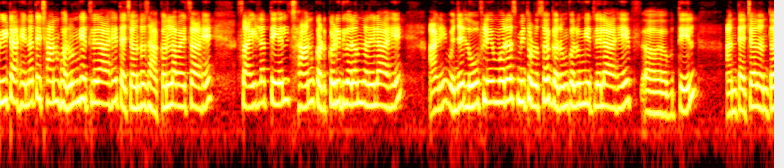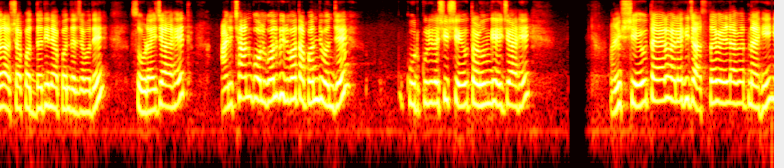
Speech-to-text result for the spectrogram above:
पीठ आहे ना ते छान भरून घेतलेलं आहे. त्याच्यानंतर झाकण लावायचं आहे. साईडला तेल छान कडकडीत गरम झालेलं आहे. आणि म्हणजे लो फ्लेमवरच मी थोडंसं गरम करून घेतलेलं आहे तेल. आणि त्याच्यानंतर अशा पद्धतीने आपण त्याच्यामध्ये सोडायचे आहेत. आणि छान गोल गोल फिरवत आपण म्हणजे कुरकुरीत अशी शेव तळून घ्यायची आहे. आणि शेव तयार व्हायला ही जास्त वेळ लागत नाही.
